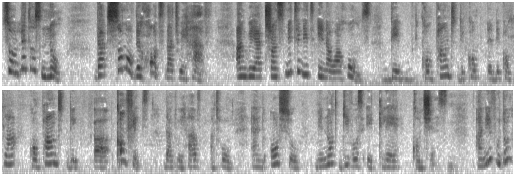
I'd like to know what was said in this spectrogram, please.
So let us know that some of the hurts that we have, and we are transmitting it in our homes, they compound the com- uh, the compla- compound the uh, conflicts that we have at home, and also may not give us a clear conscience. And if we don't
